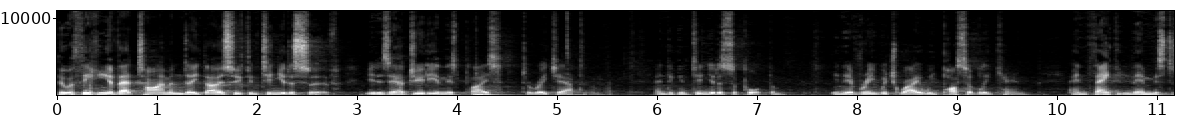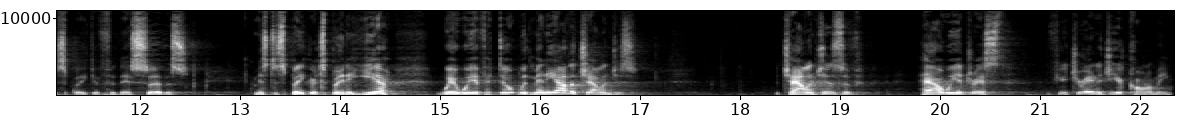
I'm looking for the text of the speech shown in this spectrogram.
who are thinking of that time, and indeed those who continue to serve, it is our duty in this place to reach out to them and to continue to support them in every which way we possibly can, and thanking them, Mr Speaker, for their service. Mr Speaker, it's been a year where we have dealt with many other challenges. The challenges of how we address the future energy economy,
